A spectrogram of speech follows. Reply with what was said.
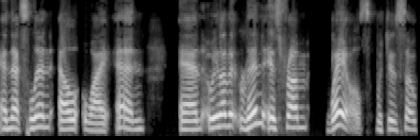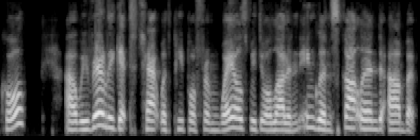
And that's Lyn, L-Y-N. And we love it. Lyn is from Wales, which is so cool. Uh, we rarely get to chat with people from Wales. We do a lot in England, Scotland, uh, but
